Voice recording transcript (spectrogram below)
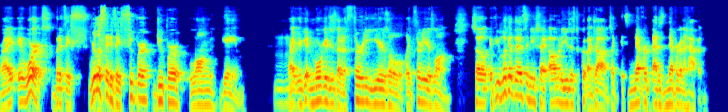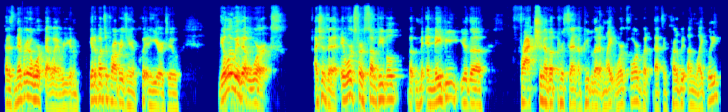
right? It works, but it's a real estate is a super duper long game, mm-hmm. right? You're getting mortgages that are 30 years old, like 30 years long. So if you look at this and you say, "Oh, I'm going to use this to quit my job," it's like it's never that is never going to happen. That is never going to work that way. Where you're going to get a bunch of properties and you're going to quit in a year or two. The only way that works, I shouldn't say that it works for some people, but and maybe you're the fraction of a percent of people that it might work for, but that's incredibly unlikely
